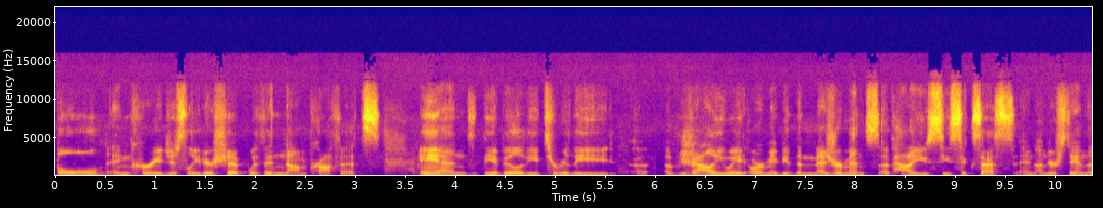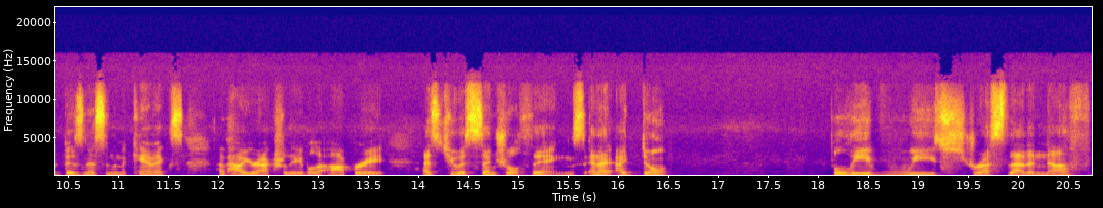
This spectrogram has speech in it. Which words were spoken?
bold and courageous leadership within nonprofits and the ability to really uh, evaluate or maybe the measurements of how you see success and understand the business and the mechanics of how you're actually able to operate as two essential things. And I, I don't believe we stress that enough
